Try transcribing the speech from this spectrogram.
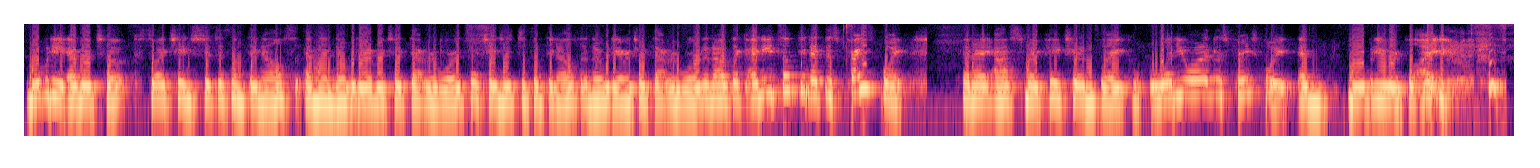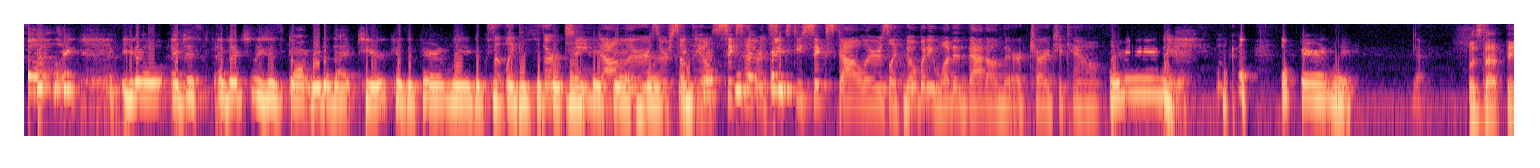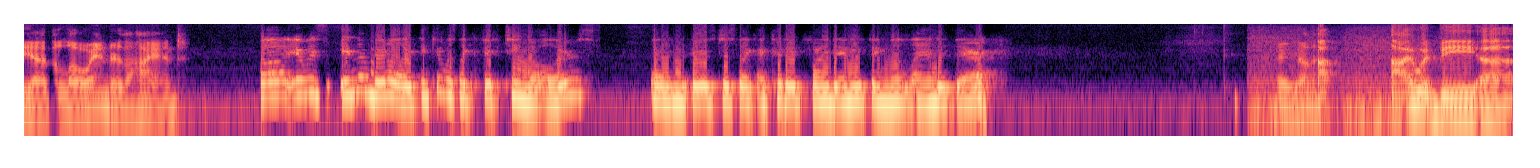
nobody ever took. So I changed it to something else, and then nobody ever took that reward. So I changed it to something else, and nobody ever took that reward. And I was like, I need something at this price point. And I asked my patrons, like, what do you want at this price point? And nobody replied. so I'm like, you know, I just eventually just got rid of that tier because apparently the people like who support my thirteen dollars Patreon or something else? interested Six in that hundred price sixty-six dollars. Like nobody wanted that on their charge account. I mean, apparently. Was that the uh, the low end or the high end? Uh, it was in the middle. I think it was like fifteen dollars, and it was just like I couldn't find anything that landed there. There you go. Then. I would be uh,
